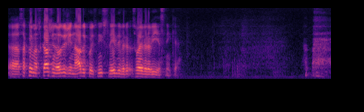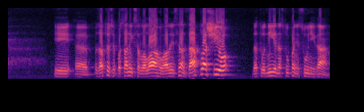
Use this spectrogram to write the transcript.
sa kojima su kažnjeni određeni narodi koji nisu slijedili svoje vjerovijesnike. I e, zato je se poslanik sallallahu alejhi ve sellem zaplašio da to nije nastupanje sunnjih dana.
